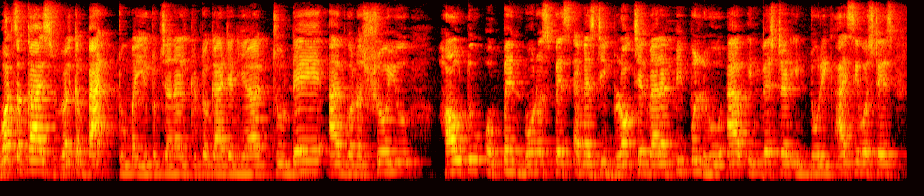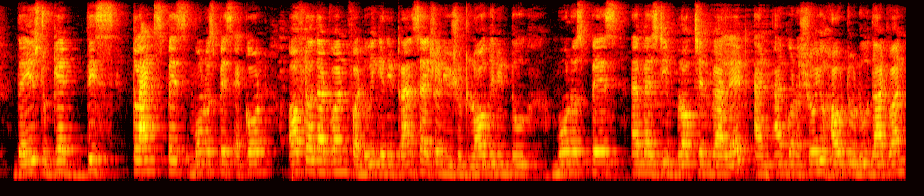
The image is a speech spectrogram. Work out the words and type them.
What's up guys? Welcome back to my youtube channel crypto guardian here. Today i'm gonna show you how to open Monspace msd blockchain wallet. People who have invested in during ico stage they used to get this client space Monspace account. After that one for doing any transaction you should log in into Monspace msd blockchain wallet. And i'm gonna show you how to do that one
